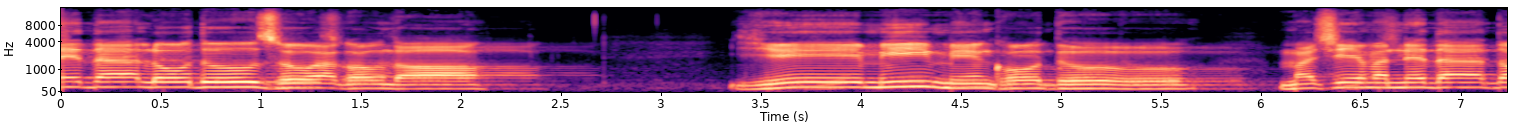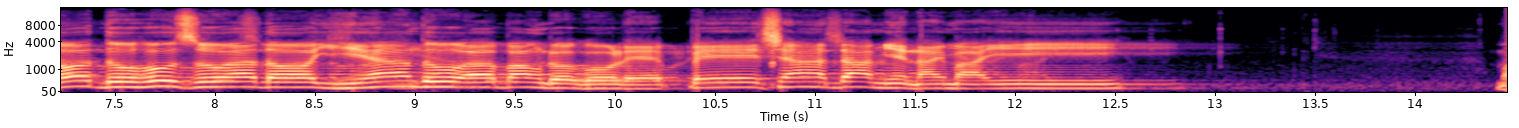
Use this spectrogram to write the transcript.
နစ်သက်လိုသူဆိုအပ်ကုန်သောယေမိမင်ခိုးသူမရှိမနစ်သက်သောသူဟုဆိုအပ်သောယံသူအပေါင်းတို့ကိုလည်းပေချာတမြင့်နိုင်ပါ၏ မ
